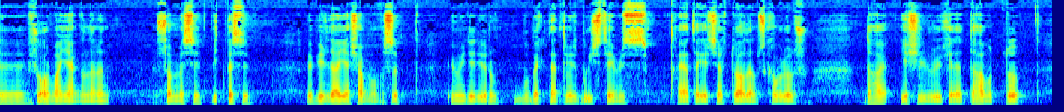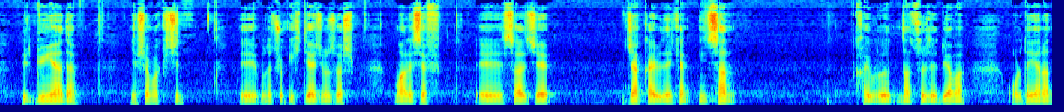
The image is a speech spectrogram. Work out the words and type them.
e, şu orman yangınlarının sönmesi, bitmesi ve bir daha yaşanmaması. Ümit ediyorum bu beklentimiz, bu isteğimiz hayata geçer, dualarımız kabul olur. Daha yeşil bir ülkede, daha mutlu bir dünyada yaşamak için e, buna çok ihtiyacımız var. Maalesef e, sadece can kaybederken insan kaybından söz ediyor ama orada yanan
